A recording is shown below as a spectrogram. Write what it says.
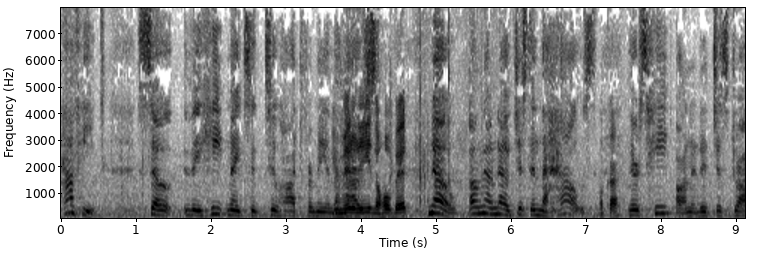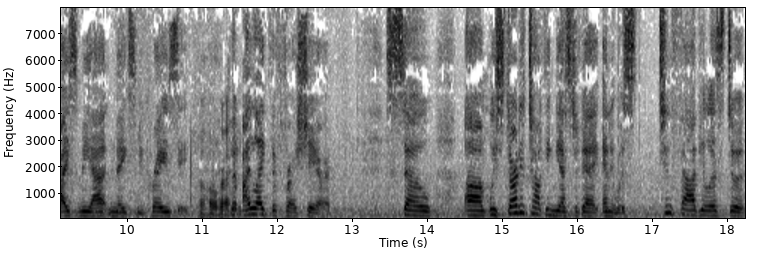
have heat, so the heat makes it too hot for me in the Humidity house. and the whole bit. no, oh no, no, just in the house. Okay. There's heat on it. It just dries me out and makes me crazy. All right. But I like the fresh air. So um, we started talking yesterday, and it was too fabulous to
